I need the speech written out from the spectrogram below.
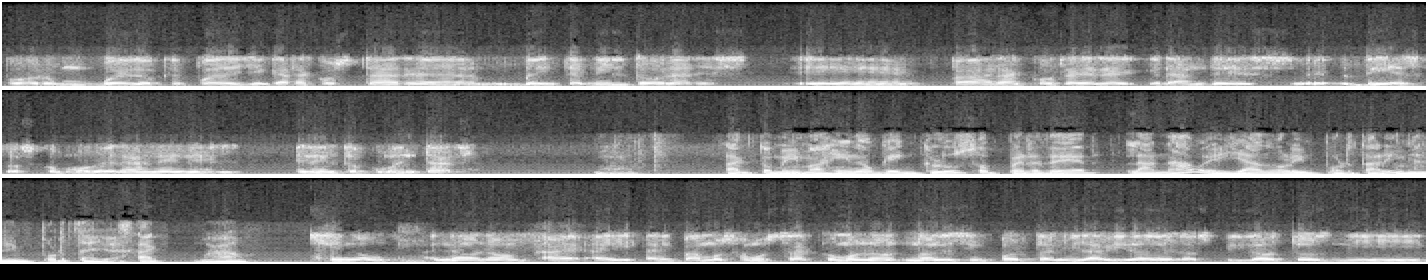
por un vuelo que puede llegar a costar eh, 20 mil dólares eh, para correr eh, grandes eh, riesgos, como verán en el, en el documental. Exacto, me imagino que incluso perder la nave ya no le importaría. No le importa ya. Exacto. Wow. Sí, no, no, no, ahí, vamos a mostrar cómo no, no les importa ni la vida de los pilotos ni,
